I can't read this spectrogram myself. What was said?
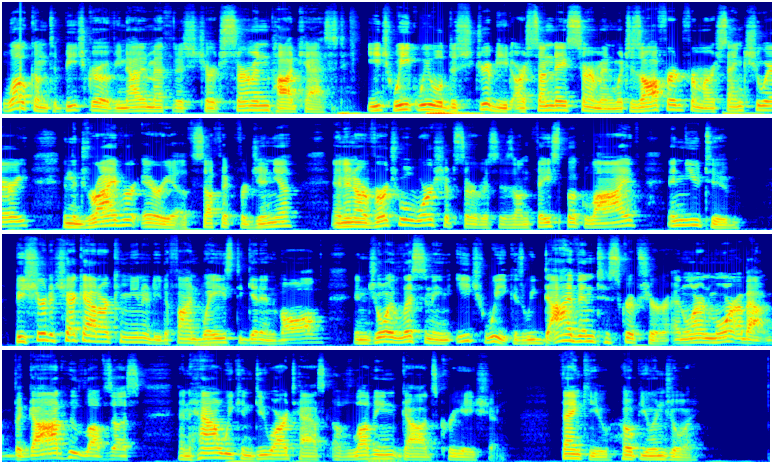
Welcome to Beech Grove United Methodist Church Sermon Podcast. Each week we will distribute our Sunday sermon, which is offered from our sanctuary in the Driver area of Suffolk, Virginia, and in our virtual worship services on Facebook Live and YouTube. Be sure to check out our community to find ways to get involved. Enjoy listening each week as we dive into Scripture and learn more about the God who loves us and how we can do our task of loving God's creation. Thank you. Hope you enjoy.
